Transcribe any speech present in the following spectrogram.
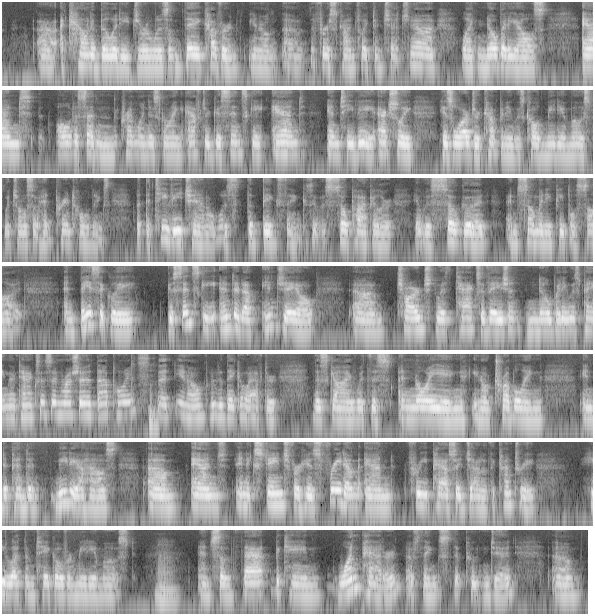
uh, accountability journalism. They covered, you know, uh, the first conflict in Chechnya like nobody else. And all of a sudden, the Kremlin is going after Gusinsky and NTV. Actually, his larger company was called Media Most, which also had print holdings. But the TV channel was the big thing because it was so popular, it was so good, and so many people saw it. And basically, Gusinsky ended up in jail, um, charged with tax evasion. Nobody was paying their taxes in Russia at that point. but, you know, who did they go after? This guy with this annoying, you know, troubling independent media house. Um, and in exchange for his freedom and free passage out of the country, he let them take over Media Most. Mm. And so that became one pattern of things that Putin did. Um,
